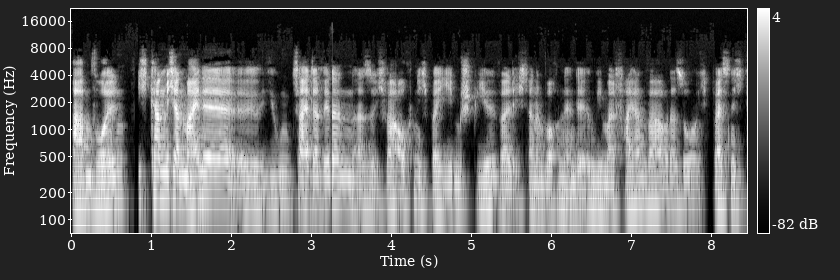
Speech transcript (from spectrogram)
haben wollen. Ich kann mich an meine äh, Jugendzeit erinnern, also ich war auch nicht bei jedem Spiel, weil ich dann am Wochenende irgendwie mal feiern war oder so. Ich weiß nicht,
